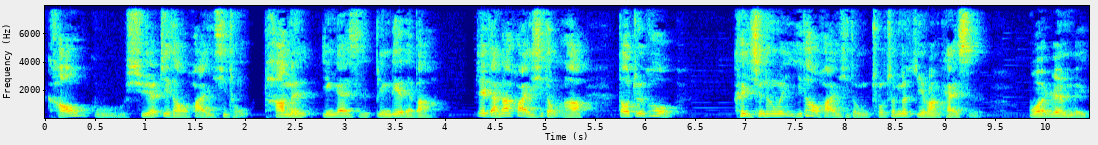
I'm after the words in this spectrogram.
考古学这套话语系统，它们应该是并列的吧？这两大话语系统哈，到最后可以形成为一套话语系统。从什么地方开始？我认为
